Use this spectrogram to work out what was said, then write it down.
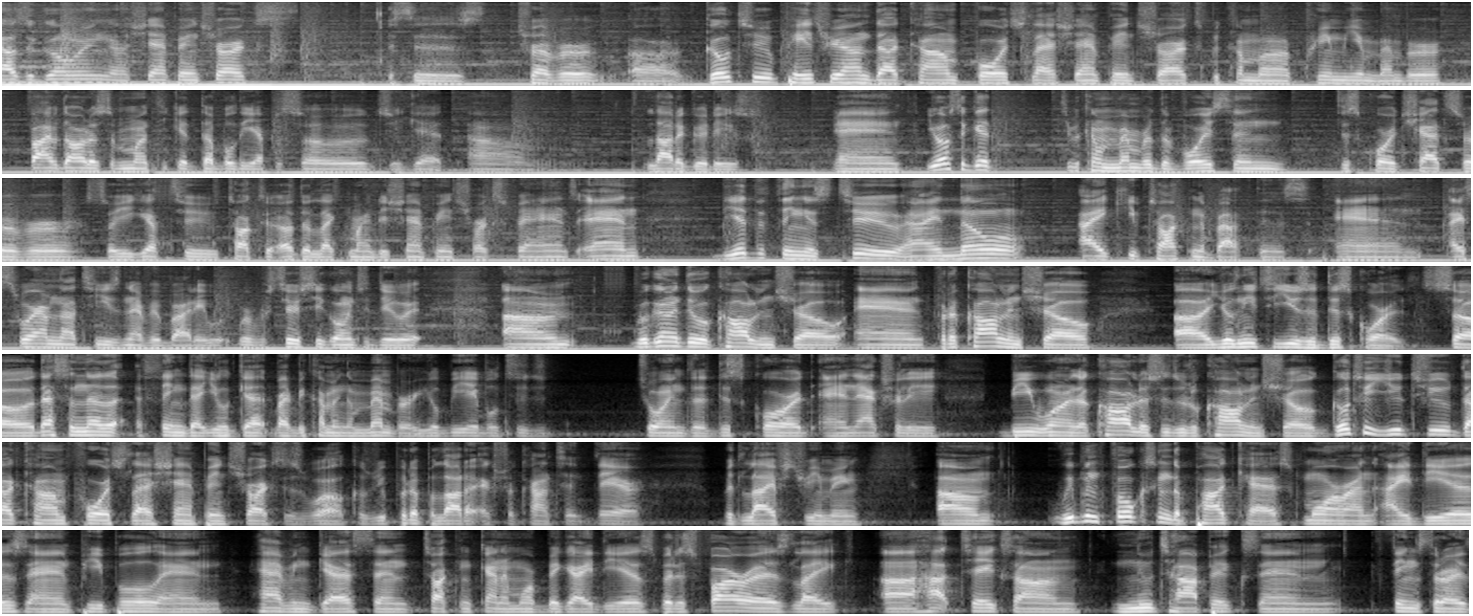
How's it going, uh, Champagne Sharks? This is Trevor. Uh, go to patreon.com forward slash champagne sharks, become a premium member. $5 a month, you get double the episodes, you get um, a lot of goodies. And you also get to become a member of the Voice and Discord chat server, so you get to talk to other like minded Champagne Sharks fans. And the other thing is, too, I know I keep talking about this, and I swear I'm not teasing everybody. We're seriously going to do it. Um, we're going to do a call-in show, and for the call-in show, uh, you'll need to use a Discord. So that's another thing that you'll get by becoming a member. You'll be able to join the Discord and actually be one of the callers to do the call-in show. Go to youtube.com forward slash champagne sharks as well, because we put up a lot of extra content there with live streaming. Um, we've been focusing the podcast more on ideas and people and having guests and talking kind of more big ideas. But as far as like uh, hot takes on new topics and things that are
